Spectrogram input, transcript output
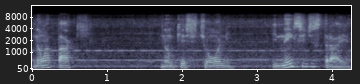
Não ataque, não questione e nem se distraia.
